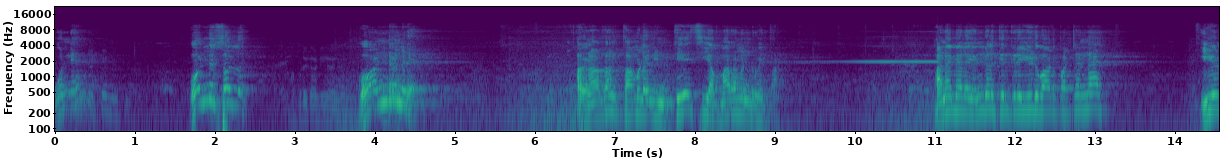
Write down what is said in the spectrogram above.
ஒன்னே ஒன்னு சொல்லு. ஒன்று கிடையாது. அதனால்தான் தமிழனின் தேசிய மரம் என்று வைத்தான். பனை மேல எங்களுக்கு இருக்கிற ஈடுபாடு பற்றென்ன? ஈழ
